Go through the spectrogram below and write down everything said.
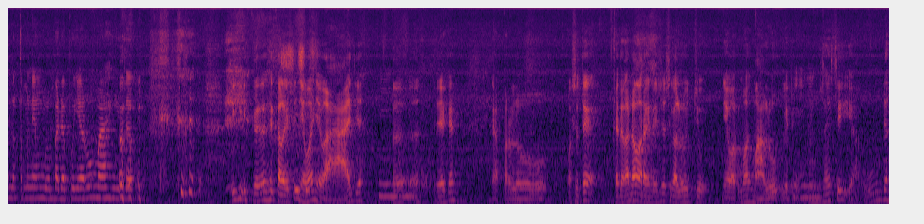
teman-teman yang belum pada punya rumah gitu. Iya, kalau itu nyewa nyewa aja, Hmm. Ya kan, nggak perlu. Maksudnya kadang-kadang orang Indonesia suka lucu nyewa rumah malu gitu. Hmm, saya sih ya udah,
